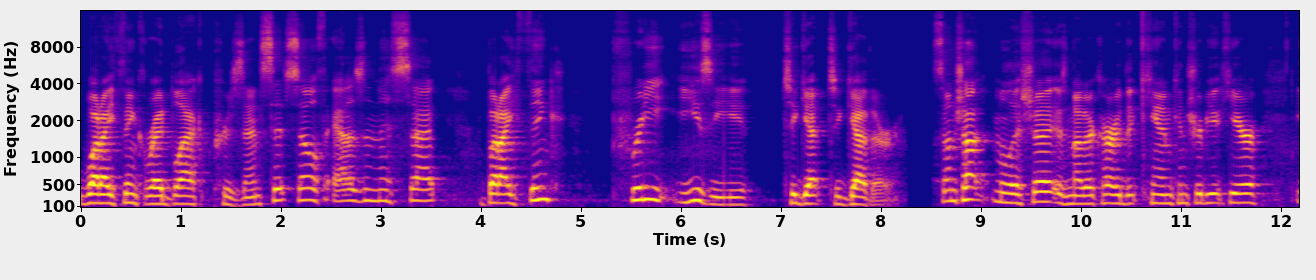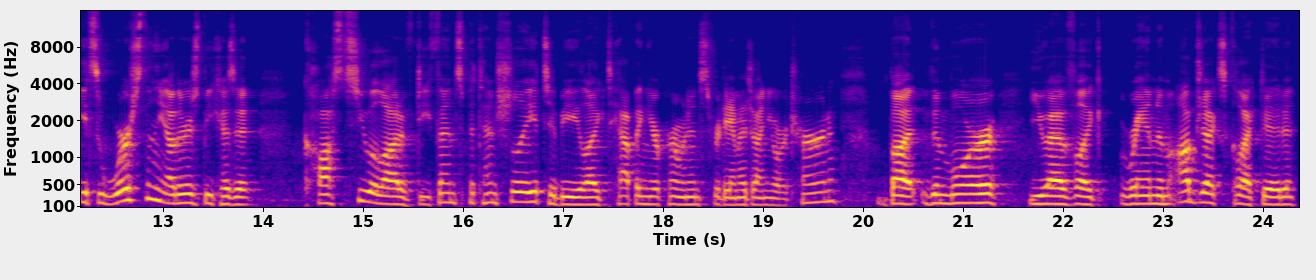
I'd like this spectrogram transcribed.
what I think red black presents itself as in this set, but I think pretty easy to get together. Sunshot Militia is another card that can contribute here. It's worse than the others because it costs you a lot of defense potentially to be like tapping your permanents for damage on your turn. But the more you have like random objects collected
